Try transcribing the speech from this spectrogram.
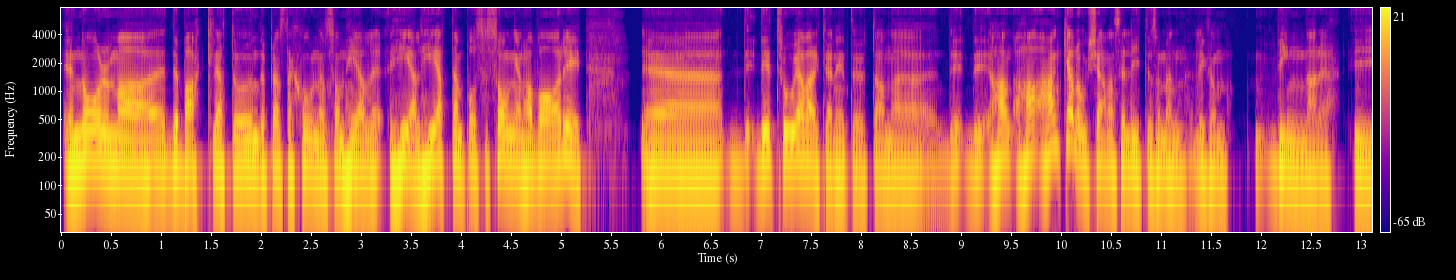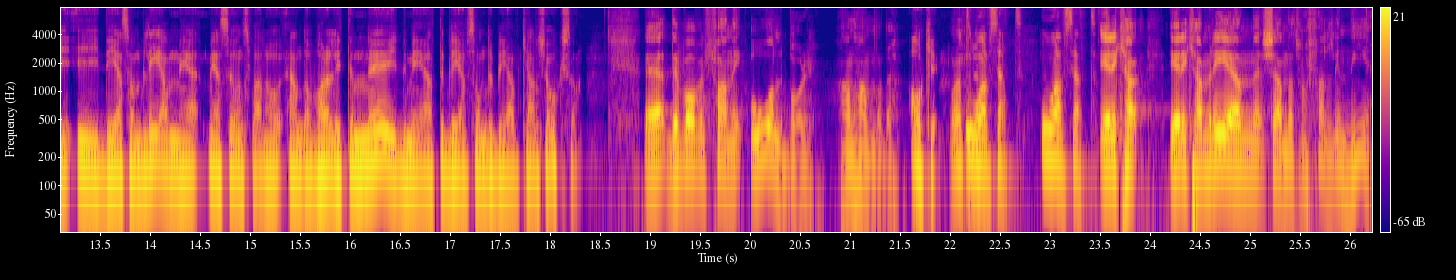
enorma debaclet och underprestationen som hel, helheten på säsongen har varit. Eh, det, det, tror jag verkligen inte, utan eh, det, det, han, han, han, kan nog känna sig lite som en liksom, vinnare i, i det som blev med, med Sundsvall och ändå vara lite nöjd med att det blev som det blev kanske också. Eh, det var väl fan i Ålborg han hamnade? Okej, okay. oavsett. oavsett. Erik, Erik Hamrén kände att vad fan Linnér,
